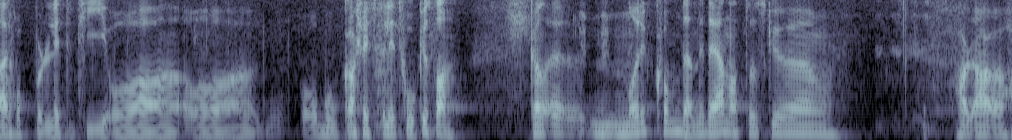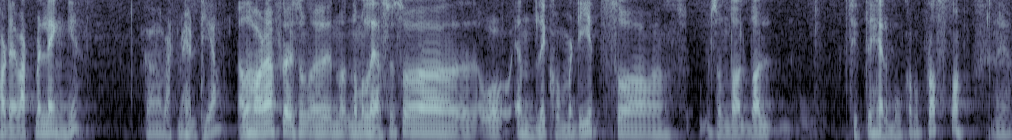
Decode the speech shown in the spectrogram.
der hopper du litt i tid, og, og, og boka skifter litt fokus. da. Kan, eh, når kom den ideen at du skulle har, har, det vært med lenge? Det har vært med hele tida. Ja, det har det. For liksom, når man leser så, og endelig kommer dit, så liksom, da, da sitter hele boka på plass. Ja.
